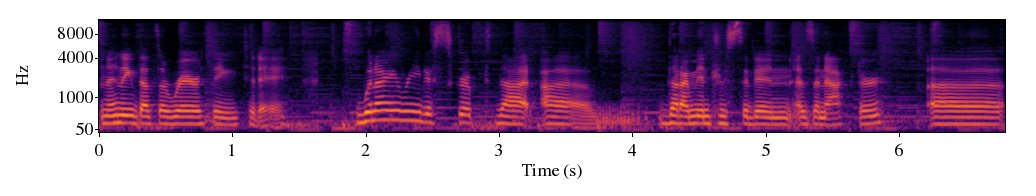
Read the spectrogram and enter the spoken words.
and I think that's a rare thing today. When I read a script that, um, that I'm interested in as an actor, uh,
